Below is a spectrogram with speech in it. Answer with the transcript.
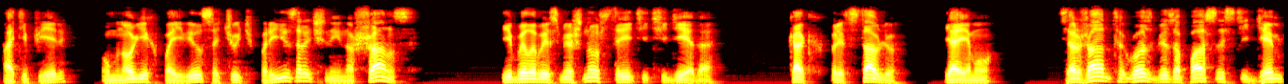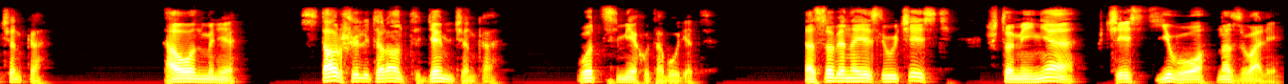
а теперь у многих появился чуть призрачный, но шанс, и было бы смешно встретить деда. Как представлю я ему, сержант госбезопасности Демченко, а он мне старший лейтенант Демченко. Вот смеху-то будет. Особенно если учесть, что меня в честь его назвали.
